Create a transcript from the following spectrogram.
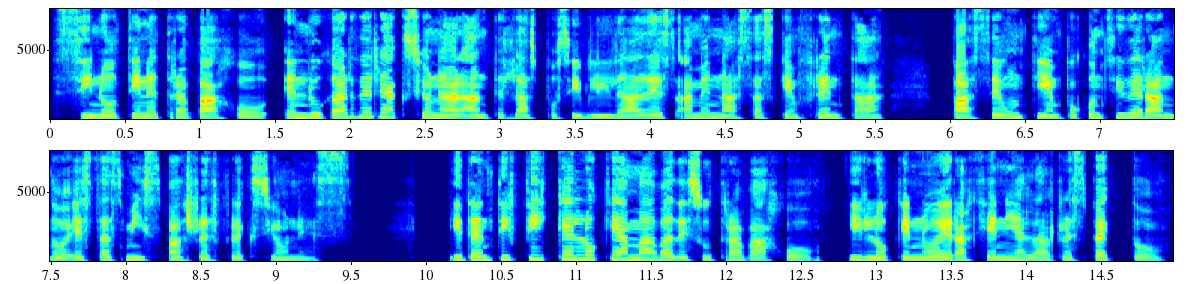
Si no tiene trabajo, en lugar de reaccionar ante las posibilidades amenazas que enfrenta, pase un tiempo considerando estas mismas reflexiones. Identifique lo que amaba de su trabajo y lo que no era genial al respecto.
